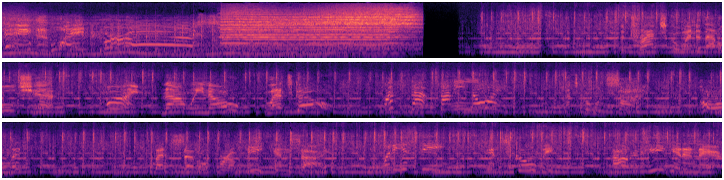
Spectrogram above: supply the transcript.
Hey, wait for us! The tracks go into that old shed. Fine. Now we know. Let's go. What's that funny noise? Let's go inside. Hold it. Let's settle for a peek inside. What do you see? It's Scooby. How did he get in there?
